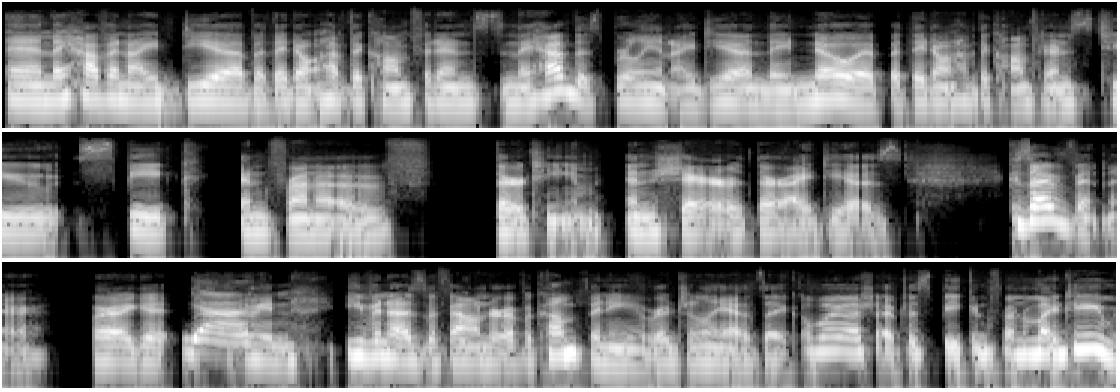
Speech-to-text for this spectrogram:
and they have an idea, but they don't have the confidence, and they have this brilliant idea and they know it, but they don't have the confidence to speak in front of their team and share their ideas. Because I've been there where I get, yeah. I mean, even as the founder of a company, originally I was like, oh my gosh, I have to speak in front of my team.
